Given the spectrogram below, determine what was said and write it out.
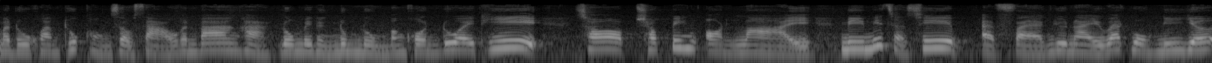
มาดูความทุกข์ของสาวๆ กันบ้างค่ะ รวมไปถึงหนุ่มๆ บางคนด้วยที่ชอบช้อปปิ้งออนไลน์ มีมิจฉาชีพแอบแฝงอยู่ในแวดวงนี้เยอะ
